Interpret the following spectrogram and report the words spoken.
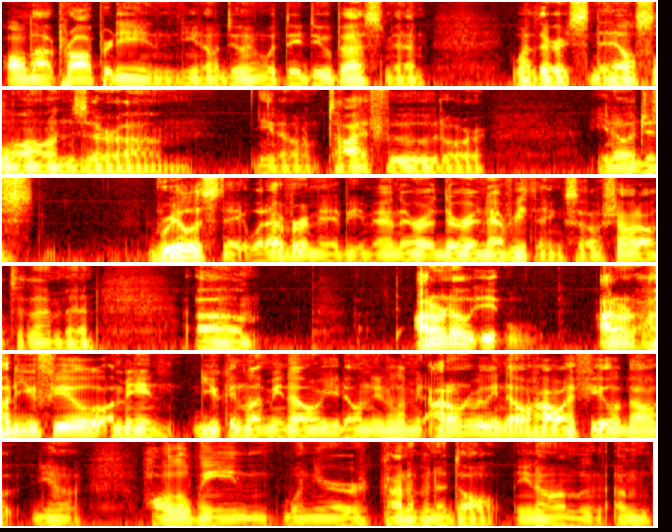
all that property and you know doing what they do best, man. Whether it's nail salons or um, you know Thai food or you know just real estate, whatever it may be, man. They're they're in everything. So shout out to them, man. Um, I don't know. It, I don't. How do you feel? I mean, you can let me know, or you don't need to let me. I don't really know how I feel about you know Halloween when you're kind of an adult. You know, I'm I'm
